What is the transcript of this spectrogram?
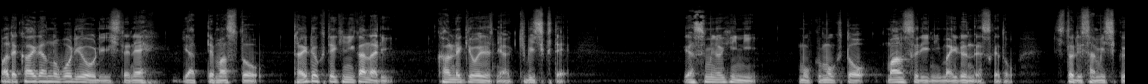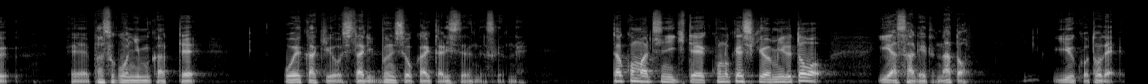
まで階段上り下りしてねやってますと体力的にかなり還暦親父には厳しくて休みの日に黙々とマンスリーに今いるんですけど一人寂しく、えーパソコンに向かってお絵描きをしたり文章を書いたりしてるんですけどね。タコ町に来てこの景色を見ると癒されるなということで、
